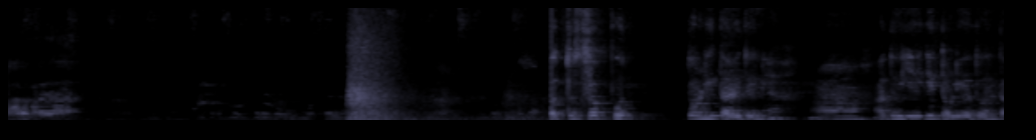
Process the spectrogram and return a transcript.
ಬಾರ ಇವತ್ತು ಸೊಪ್ಪು ತೊಳಿತಾ ಇದ್ದೀನಿ. ಅದು ಹೇಗೆ ತೊಳೆಯೋದು ಅಂತ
